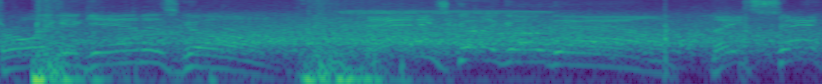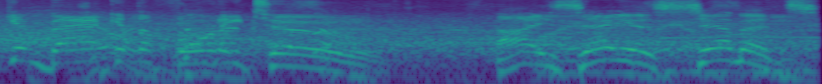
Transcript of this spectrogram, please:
Throwing again is Goff. And he's going to go down. They sack him back at the 42. Isaiah Simmons,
